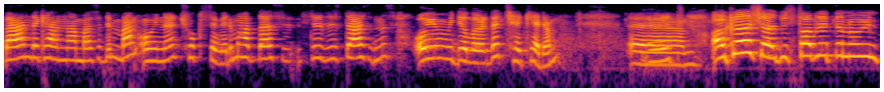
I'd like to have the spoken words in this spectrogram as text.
ben de kendimden bahsedeyim. Ben oyunları çok severim. Hatta siz, siz isterseniz oyun videoları da çekerim. Ee, Evet. Arkadaşlar biz tabletten oyun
